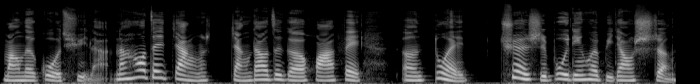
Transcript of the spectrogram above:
忙得过去啦。然后再讲讲到这个花费，嗯，对，确实不一定会比较省，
